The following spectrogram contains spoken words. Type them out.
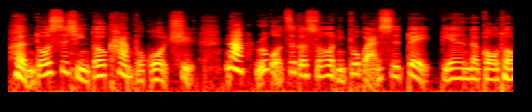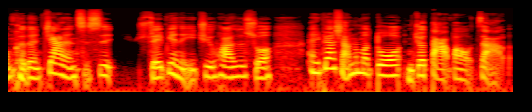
很多事情都看不过去。那如果这个时候你不管是对别人的沟通，可能家人只是随便的一句话是说：“哎，你不要想那么多”，你就大爆炸了。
